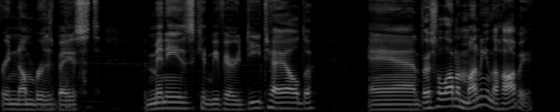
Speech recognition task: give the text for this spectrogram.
very numbers based. The minis can be very detailed, and there's a lot of money in the hobby.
